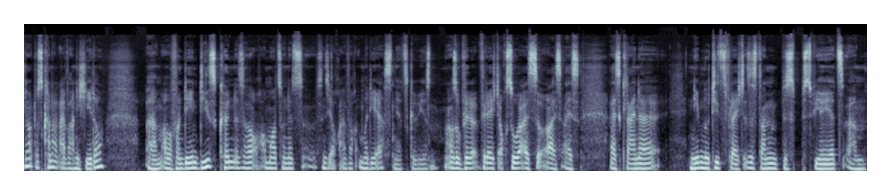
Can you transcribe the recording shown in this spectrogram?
ja, das kann halt einfach nicht jeder. Ähm, aber von denen, die es können, ist ja auch Amazon jetzt, sind sie auch einfach immer die ersten jetzt gewesen. Also vielleicht auch so als, als, als, als kleine Nebennotiz, vielleicht ist es dann, bis, bis wir jetzt, ähm,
